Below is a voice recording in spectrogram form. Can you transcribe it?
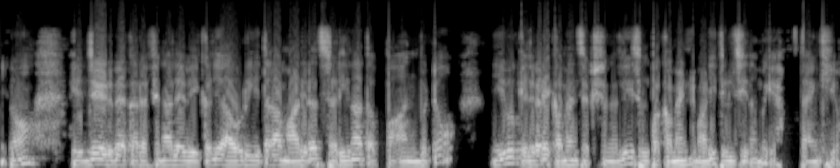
ಏನೋ ಹೆಜ್ಜೆ ಇಡ್ಬೇಕಾದ್ರೆ ಫಿನಾಲೆ ವೀಕ್ ಅಲ್ಲಿ ಅವ್ರು ಈ ತರ ಮಾಡಿರೋದು ಸರಿನಾ ತಪ್ಪ ಅಂದ್ಬಿಟ್ಟು ನೀವು ಕೆಳಗಡೆ ಕಮೆಂಟ್ ಸೆಕ್ಷನ್ ಅಲ್ಲಿ ಸ್ವಲ್ಪ ಕಮೆಂಟ್ ಮಾಡಿ ತಿಳಿಸಿ ನಮಗೆ. ಥ್ಯಾಂಕ್ ಯು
